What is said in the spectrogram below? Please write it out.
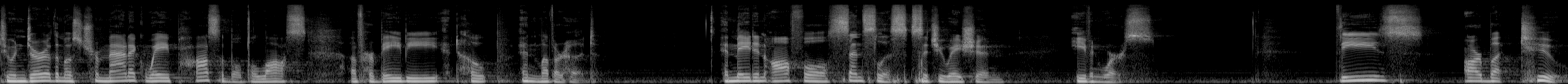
to endure the most traumatic way possible the loss of her baby and hope and motherhood. It made an awful, senseless situation even worse. These are but two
